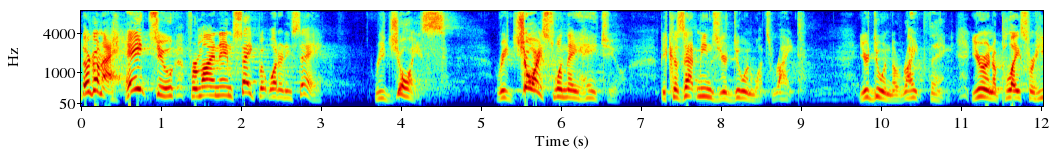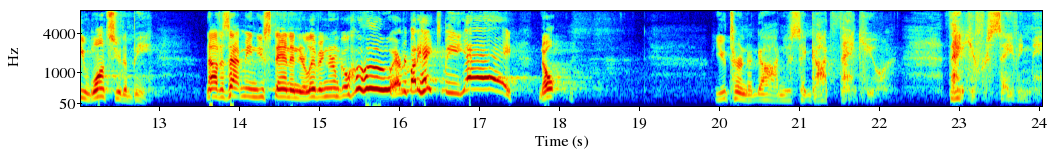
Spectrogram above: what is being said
They're going to hate you for my name's sake. But what did he say? Rejoice. Rejoice when they hate you because that means you're doing what's right. You're doing the right thing. You're in a place where He wants you to be. Now, does that mean you stand in your living room go, hoo hoo, everybody hates me, yay? Nope. You turn to God and you say, God, thank you. Thank you for saving me.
